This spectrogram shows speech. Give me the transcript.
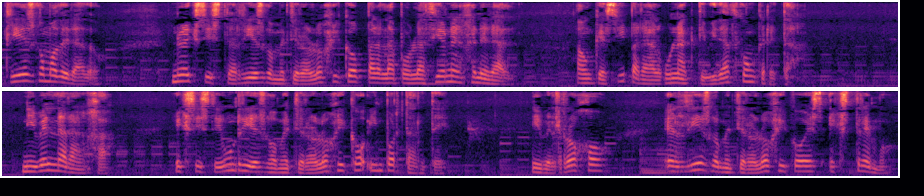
Riesgo moderado. No existe riesgo meteorológico para la población en general, aunque sí para alguna actividad concreta. Nivel naranja. Existe un riesgo meteorológico importante Nivel rojo, el riesgo meteorológico es extremo.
